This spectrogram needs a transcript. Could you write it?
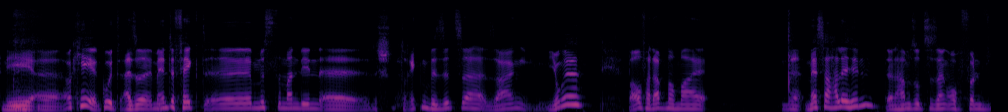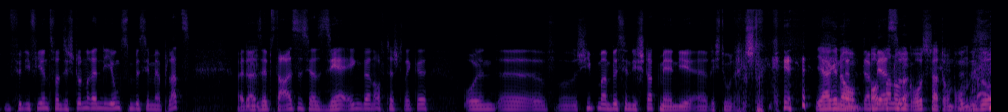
Nee, äh, okay, gut. Also im Endeffekt äh, müsste man den äh, Streckenbesitzer sagen, Junge, bau verdammt nochmal eine Messerhalle hin. Dann haben sozusagen auch von, für die 24-Stunden-Rennen die Jungs ein bisschen mehr Platz. Weil da, Mhm. selbst da ist es ja sehr eng dann auf der Strecke. Und äh, schiebt mal ein bisschen die Stadt mehr in die äh, Richtung Rennstrecke. ja, genau. Dann- dann Baut man noch so- eine Großstadt drumrum. So,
